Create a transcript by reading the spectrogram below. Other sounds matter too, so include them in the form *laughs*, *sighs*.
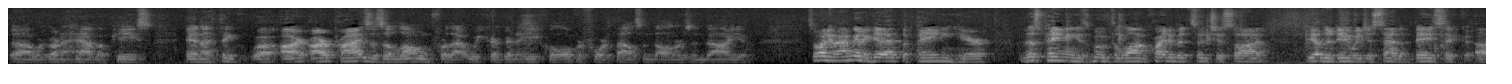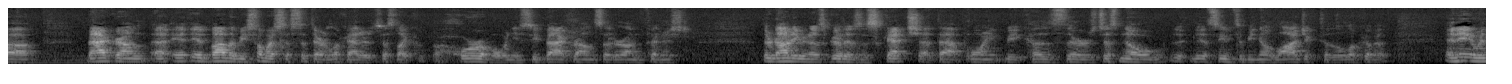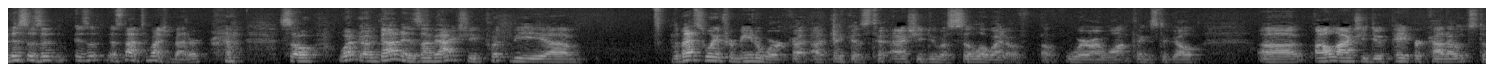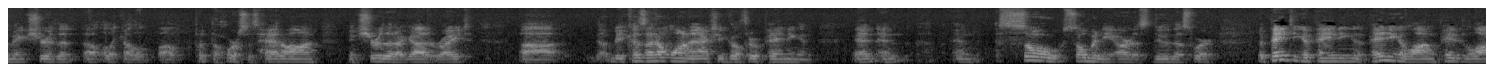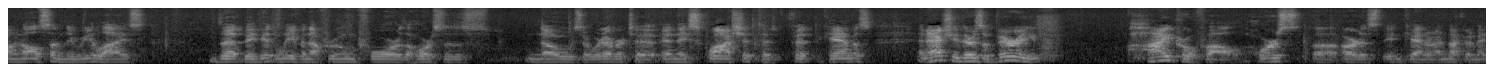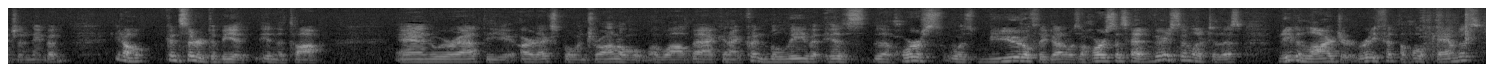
we're gonna have a piece. And I think our, our prizes alone for that week are going to equal over $4,000 in value. So anyway, I'm going to get at the painting here. This painting has moved along quite a bit since you saw it. The other day we just had a basic uh, background. Uh, it, it, bothered me so much to sit there and look at it. It's just like horrible when you see backgrounds that are unfinished. They're not even as good as a sketch at that point because there's just no, there seems to be no logic to the look of it. And anyway, this isn't, isn't it's not too much better. *laughs* so what I've done is I've actually put the, um, the best way for me to work, I, I, think, is to actually do a silhouette of, of where I want things to go. Uh, I'll actually do paper cutouts to make sure that, uh, like I'll, I'll put the horse's head on, make sure that I got it right, uh, because I don't want to actually go through painting and, and, and, and so, so many artists do this where they're painting a painting, they're painting along, painting along, and all of a sudden they realize that they didn't leave enough room for the horse's nose or whatever to, and they squash it to fit the canvas. And actually, there's a very high-profile horse uh, artist in Canada. I'm not going to mention the name, but you know, considered to be in the top. And we were at the Art Expo in Toronto a while back, and I couldn't believe it. His the horse was beautifully done. It was a horse's head, very similar to this, but even larger. It really fit the whole canvas.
